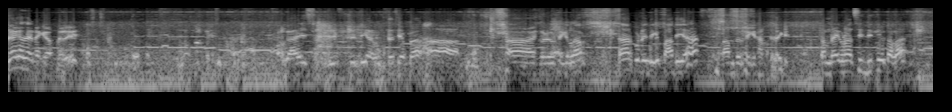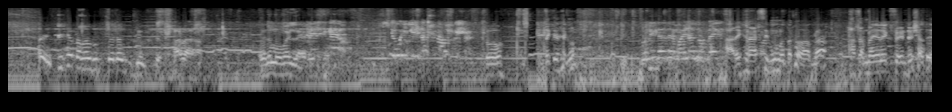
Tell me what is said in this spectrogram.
দেখা যায় নাকি আপনার আমরা। করে উঠে গেলাম। তারপরে এদিকে পা দিয়া নামতে থাকি হাঁটতে থাকি এখন আছি দ্বিতীয় তলা। দ্বিতীয় তলা উঠতে উঠতে। এটা মোবাইল নাই। তো দেখতে থাকুন আর এখানে আসছি মূলত আমরা হাসান ভাইয়ের এক ফ্রেন্ডের সাথে।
